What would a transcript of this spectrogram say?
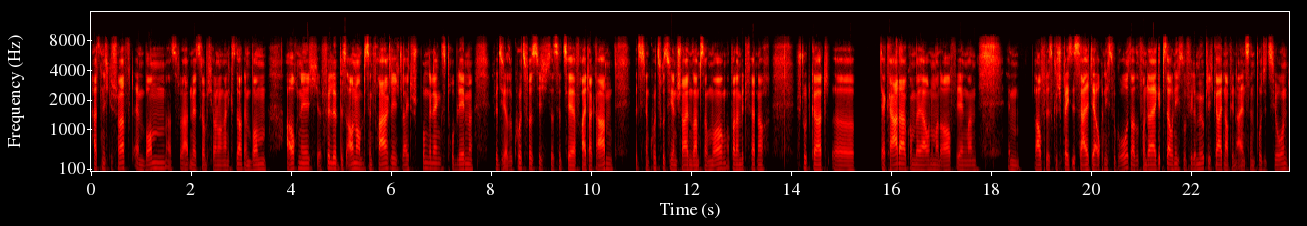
hat es nicht geschafft. M-Bomb, das hatten wir jetzt, glaube ich, auch noch gar nicht gesagt, M-Bomb auch nicht. Philipp ist auch noch ein bisschen fraglich, gleiche Sprunggelenksprobleme, wird sich also kurzfristig, das ist jetzt ja Freitagabend, wird sich dann kurzfristig entscheiden, Samstagmorgen, ob er da mitfährt nach Stuttgart. Äh, der Kader, kommen wir ja auch nochmal drauf, irgendwann im Laufe des Gesprächs ist halt ja auch nicht so groß. Also von daher gibt es ja auch nicht so viele Möglichkeiten auf den einzelnen Positionen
